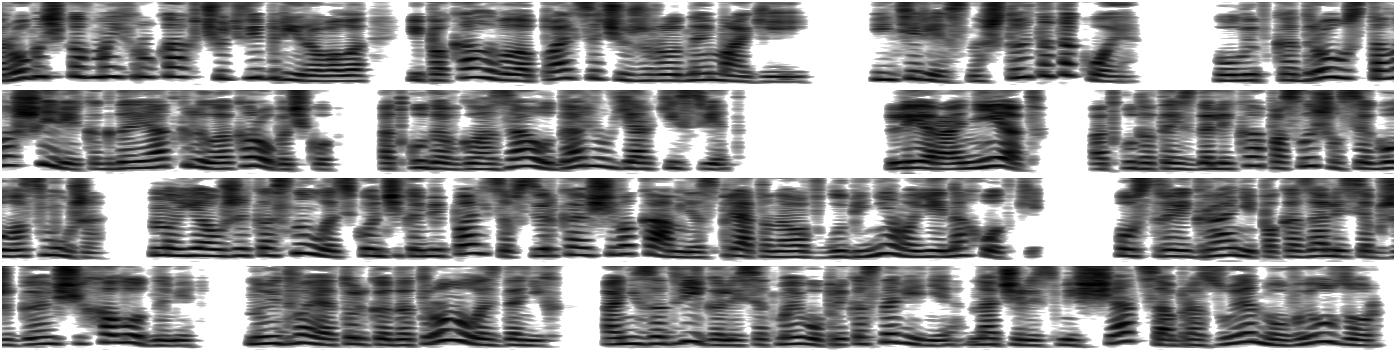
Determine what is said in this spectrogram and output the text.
Коробочка в моих руках чуть вибрировала и покалывала пальцы чужеродной магией. Интересно, что это такое? Улыбка Дроу стала шире, когда я открыла коробочку, откуда в глаза ударил яркий свет. «Лера, нет!» Откуда-то издалека послышался голос мужа, но я уже коснулась кончиками пальцев сверкающего камня, спрятанного в глубине моей находки. Острые грани показались обжигающе холодными, но едва я только дотронулась до них, они задвигались от моего прикосновения, начали смещаться, образуя новый узор.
